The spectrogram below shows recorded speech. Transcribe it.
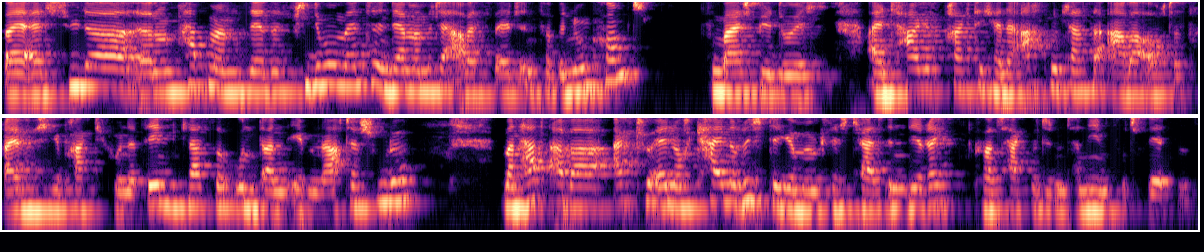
Weil als Schüler ähm, hat man sehr, sehr viele Momente, in denen man mit der Arbeitswelt in Verbindung kommt zum Beispiel durch ein Tagespraktiker in der achten Klasse, aber auch das dreiwöchige Praktikum in der zehnten Klasse und dann eben nach der Schule. Man hat aber aktuell noch keine richtige Möglichkeit, in direkten Kontakt mit den Unternehmen zu treten.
